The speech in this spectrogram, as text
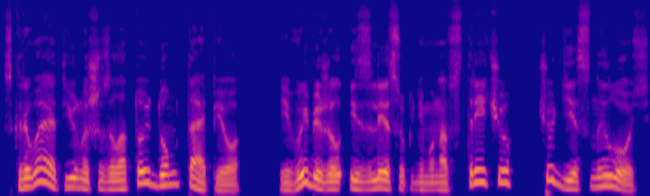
скрывая от юноши золотой дом Тапио, и выбежал из лесу к нему навстречу чудесный лось.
